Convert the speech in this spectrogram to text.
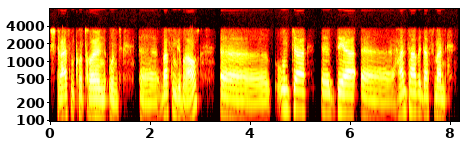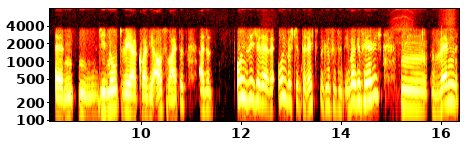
Straßenkontrollen und äh, Waffengebrauch äh, unter äh, der äh, Handhabe, dass man äh, die Notwehr quasi ausweitet. Also unsichere, unbestimmte Rechtsbegriffe sind immer gefährlich. Mm, wenn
